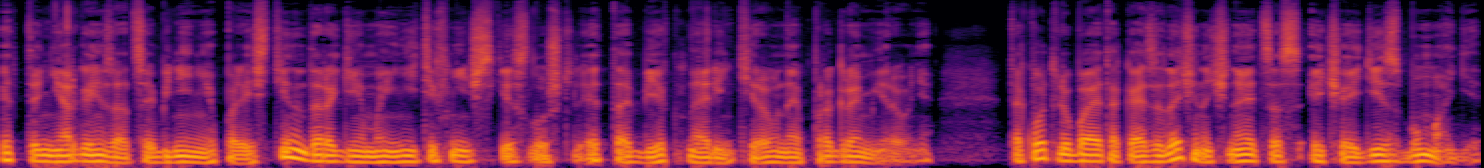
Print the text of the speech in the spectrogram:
это не Организация Объединения Палестины, дорогие мои нетехнические слушатели, это объектно-ориентированное программирование. Так вот, любая такая задача начинается с HID, с бумаги.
